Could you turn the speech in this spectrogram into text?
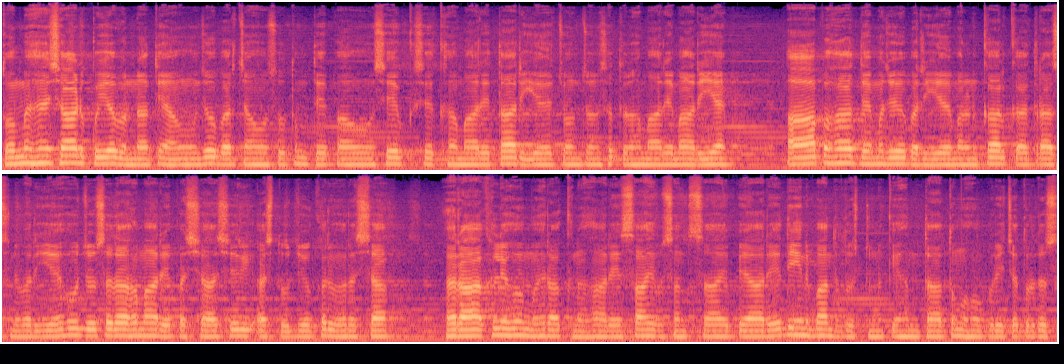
ਤੁਮ ਹੈ ਛਾੜ ਕੋਈ ਅਵਰ ਨਾ ਧਿਆਉ, ਜੋ ਬਰ ਚਾਹੋ ਸੋ ਤੁਮ ਤੇ ਪਾਉ। ਸੇਵਕ ਸਿੱਖ ਹਮਾਰੇ ਤਾਰੀਏ ਚੁਣ ਚੁਣ ਸਤਰ ਹਮਾਰੇ ਮਾਰੀਏ ਆਪ ਹੱਥ ਦੇ ਮੁਝੇ ਭਰੀਏ ਮਰਨ ਕਾਲ ਕਾ ਤਰਾਸ ਨਿਵਰੀਏ ਹੋ ਜੋ ਸਦਾ ਹਮਾਰੇ ਪਛਾ, ਸ਼੍ਰੀ ਅਸਤੁ ਜੋ ਕਰੋ ਰਸਾ ਰਾਖ ਲਿਓ ਮੋਹਿ ਰਖਨ ਹਾਰੇ ਸਾਹਿਬ ਸੰਤ ਸਾਹਿਬ ਪਿਆਰੇ। ਦੀਨ ਬੰਦ ਦੁਸ਼ਟਨ ਕੇ ਹੰਤਾ ਤੁਮ ਹੋ ਪੁਰੀ ਚਤੁਰਦਸ਼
